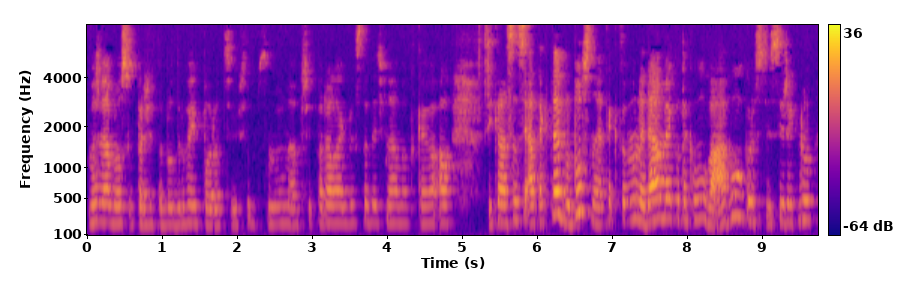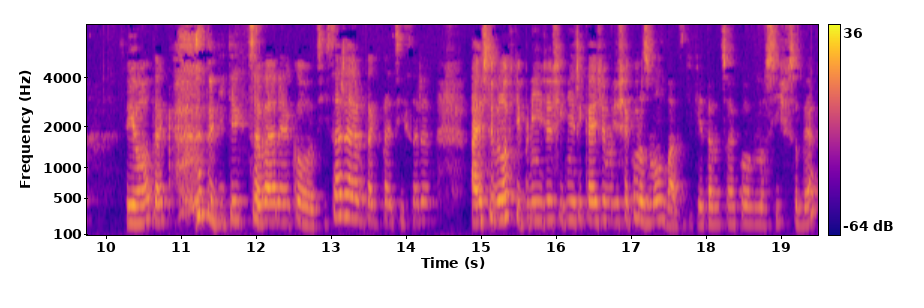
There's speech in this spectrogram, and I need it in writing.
Možná bylo super, že to byl druhý porod, už jsem si možná připadala jak dostatečná matka, jo, ale říkala jsem si, a tak to je blbost, ne, tak tomu nedám jako takovou váhu, prostě si řeknu, jo, tak to dítě chce ven jako císařem, tak to je císařem. A ještě bylo vtipný, že všichni říkají, že můžeš jako rozmlouvat s dítětem, co jako nosíš v sobě.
